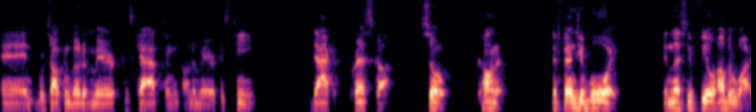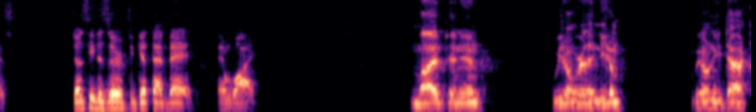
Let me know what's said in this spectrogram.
and we're talking about America's captain on America's team, Dak Prescott. So, Connor, defend your boy, unless you feel otherwise. Does he deserve to get that bag, and why? My opinion, we don't really need him. We don't need Dak.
